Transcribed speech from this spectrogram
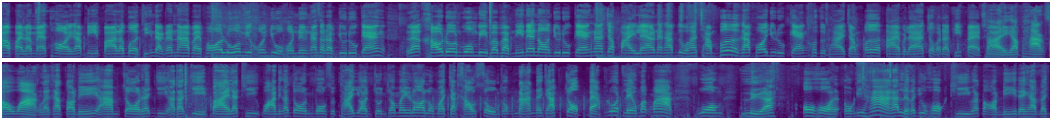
9 ไปแล้วแมททอยครับมีปาระเบิดทิ้งดักด้านหน้าไปเพราะว่ารู้ว่ามีคนอยู่คนหนึ่งนะสำหรับยูดูแก๊งและเขาโดนวงบีบมาแบบนี้แน่นอนยูดูแก๊งน่าจะไปแล้วนะครับ ดูฮะจัมเปอร์ครับ เพราะยูดูแก๊งคนสุดท้ายจัมเปอร์ตายไปแล้วจบอันดับที่8ไปใช่ครับทางสว่างแล้วครับ ตอนนี้อาร์มโจนถ้ายิงอาตากีไปและทีวันก็โดนวงสุดท้ายยอนจุนก็ไม่รอดลงมาจากเขาสูงตรงนั้นนะครับ จบแบบรวดเร็วมากๆ วงเหลือโอ้โห วงที่ 5 ครับ เหลือก็อยู่ 6 ทีมก็ตอนนี้นะครับ แล้ว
